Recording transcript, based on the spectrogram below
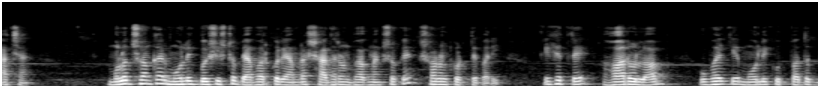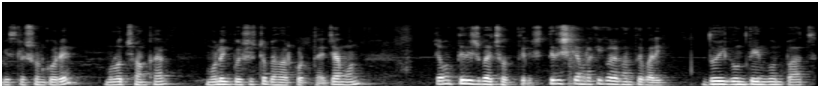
আচ্ছা মূলদ সংখ্যার মৌলিক বৈশিষ্ট্য ব্যবহার করে আমরা সাধারণ ভগ্নাংশকে সরল করতে পারি। এক্ষেত্রে হর ও লব উভয়কে মৌলিক উৎপাদক বিশ্লেষণ করে মূলদ সংখ্যার মৌলিক বৈশিষ্ট্য ব্যবহার করতে হয়। যেমন যেমন তিরিশ বাই ছত্রিশ। তিরিশকে আমরা কি করে ভাঙতে পারি? দুই গুণ তিন গুণ পাঁচ।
